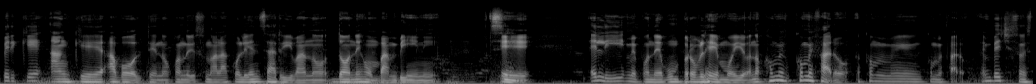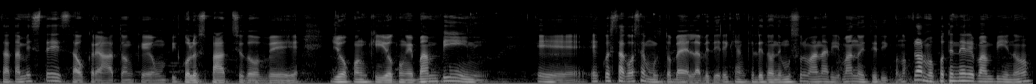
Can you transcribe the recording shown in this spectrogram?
perché anche a volte no, quando io sono all'accoglienza arrivano donne con bambini Sì. e, e lì mi ponevo un problema io, no? come, come farò? Come, come farò? Invece sono stata me stessa, ho creato anche un piccolo spazio dove gioco anche io con i bambini. E, e questa cosa è molto bella, vedere che anche le donne musulmane arrivano e ti dicono Flor, ma può tenere il bambino?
